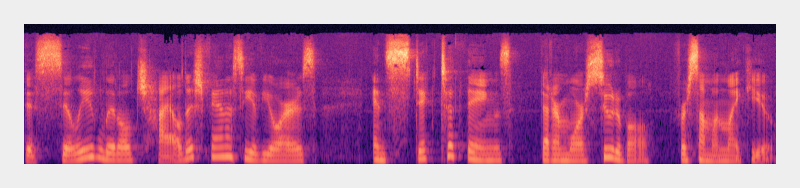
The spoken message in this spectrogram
this silly little childish fantasy of yours and stick to things that are more suitable for someone like you.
